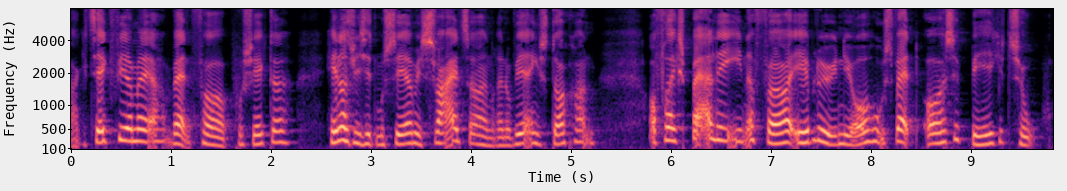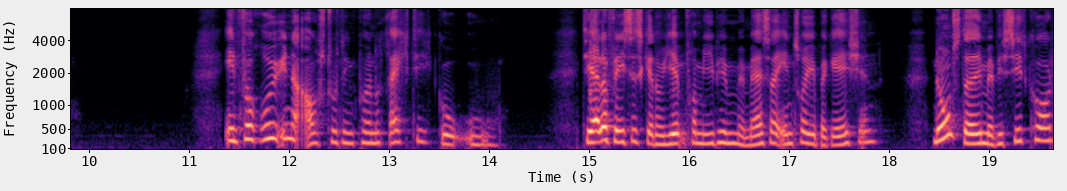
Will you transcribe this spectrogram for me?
arkitektfirmaer vandt for projekter, henholdsvis et museum i Schweiz og en renovering i Stockholm, og Frederiksberg Allé 41 Æbleøen i Aarhus vandt også begge to. En forrygende afslutning på en rigtig god uge. De allerfleste skal nu hjem fra MIPIM med masser af indtryk i bagagen. Nogle stadig med visitkort,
